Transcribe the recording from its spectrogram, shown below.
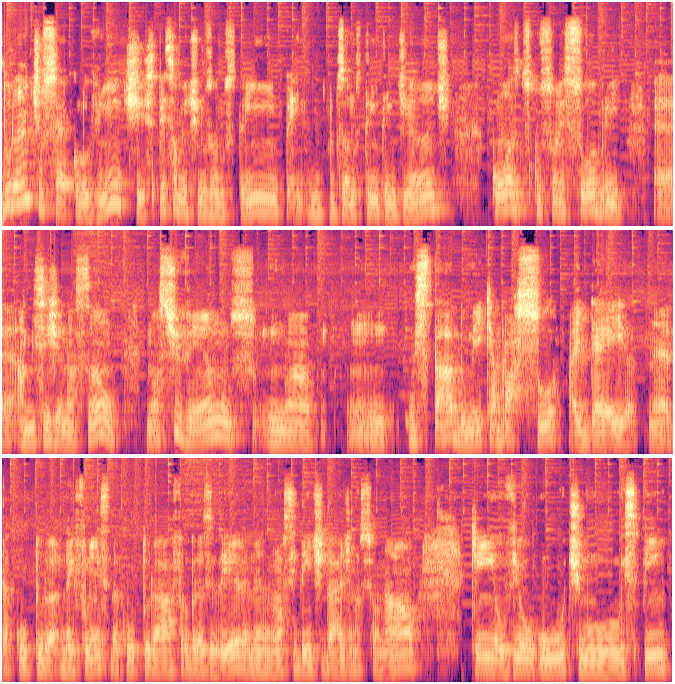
Durante o século XX, especialmente nos anos 30, dos anos 30 em diante, com as discussões sobre é, a miscigenação, nós tivemos uma, um, o Estado meio que abraçou a ideia né, da cultura, da influência da cultura afro-brasileira, né, nossa identidade nacional. Quem ouviu o último Spin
